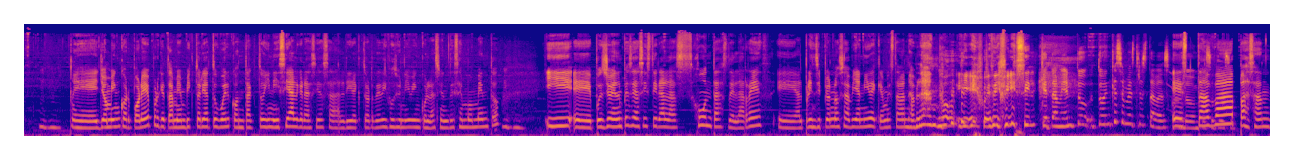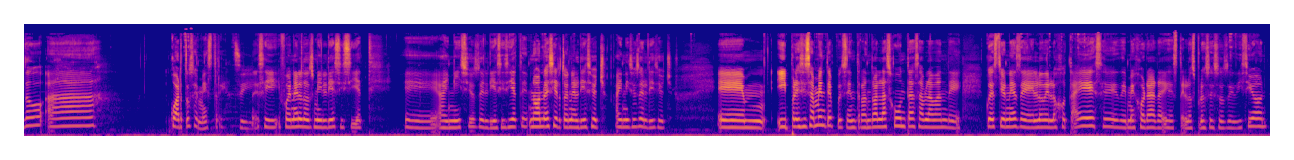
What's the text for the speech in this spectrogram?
Eh, yo me incorporé porque también Victoria tuvo el contacto inicial gracias al director de difusión y vinculación de ese momento. Y eh, pues yo empecé a asistir a las juntas de la red. Eh, al principio no sabía ni de qué me estaban hablando y fue difícil. Que también tú, ¿tú en qué semestre estabas? Estaba pasando a cuarto semestre. Sí. Sí, fue en el 2017. Eh, a inicios del 17, no, no es cierto, en el 18, a inicios del 18. Em, y precisamente, pues entrando a las juntas, hablaban de cuestiones de lo del OJS, de mejorar este, los procesos de edición,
